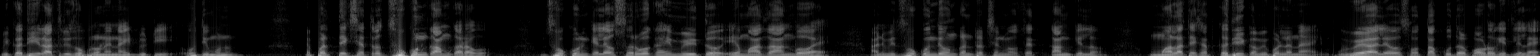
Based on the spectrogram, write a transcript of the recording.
मी कधीही रात्री झोपलो नाही नाईट ड्युटी होती म्हणून. प्रत्येक क्षेत्रात झोकून काम करावं. झोकून केल्यावर सर्व काही मिळतं हे माझा अनुभव आहे. आणि मी झोकून देऊन कन्स्ट्रक्शन व्यवसायात काम केलं. मला त्याच्यात कधीही कमी पडलं नाही. वेळ आल्यावर स्वतः कुदळ पावडं घेतलेलं आहे.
